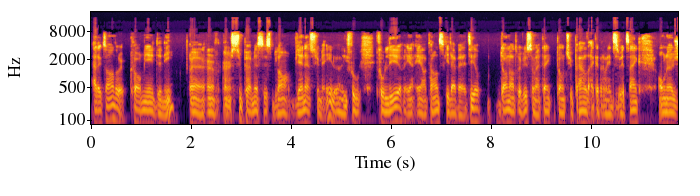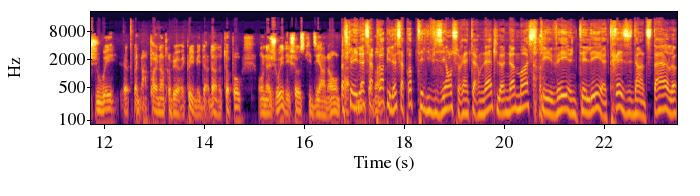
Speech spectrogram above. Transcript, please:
Alexandre Cormier-Denis, un, un, suprémaciste blanc bien assumé. Là. Il faut, il faut lire et, et entendre ce qu'il avait à dire. Dans l'entrevue ce matin dont tu parles à 98.5, on a joué, euh, pas une entrevue avec lui, mais dans, le topo, on a joué des choses qu'il dit en ondes. Parce qu'il a sa propre, il a sa propre télévision sur Internet, le Nomos TV, une télé euh, très identitaire. Là.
